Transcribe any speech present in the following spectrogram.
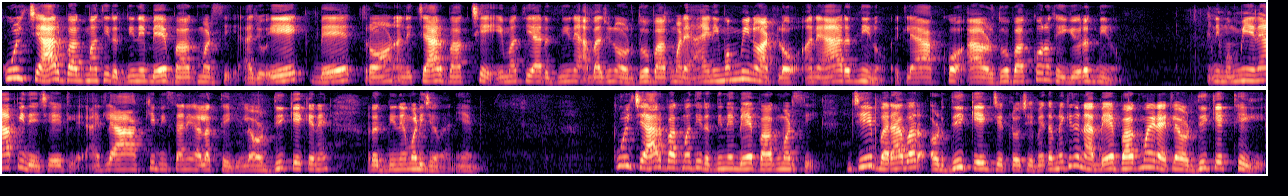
કુલ ચાર ભાગમાંથી રજનીને બે ભાગ મળશે. આ જો એક, બે, ત્રણ અને ચાર ભાગ છે, એમાંથી આ રજનીને આ બાજુનો અડધો ભાગ મળે. આ એની મમ્મીનો આટલો અને આ રજનીનો. એટલે આ આખો, આ અડધો ભાગ કોનો થઈ ગયો? રજનીનો. એની મમ્મી એને આપી દે છે એટલે. એટલે આ આખી નિશાની અલગ થઈ ગઈ. એટલે અડધી કેક એને રજનીને મળી જવાની એમ. કુલ ચાર ભાગમાંથી રજનીને બે ભાગ મળશે. જે બરાબર અડધી કેક જેટલો છે. મેં તમને કીધું ને, આ બે ભાગ મળ્યા એટલે અડધી કેક થઈ ગઈ.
